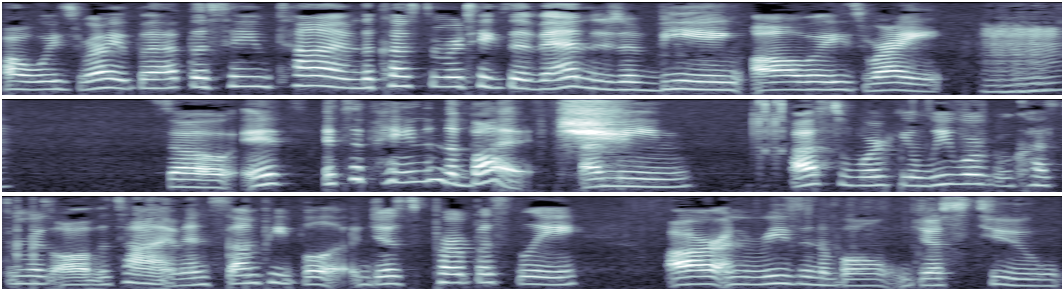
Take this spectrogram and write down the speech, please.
always right, but at the same time, the customer takes advantage of being always right. Mm-hmm. So it's it's a pain in the butt. I mean, us working, we work with customers all the time, and some people just purposely are unreasonable just to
